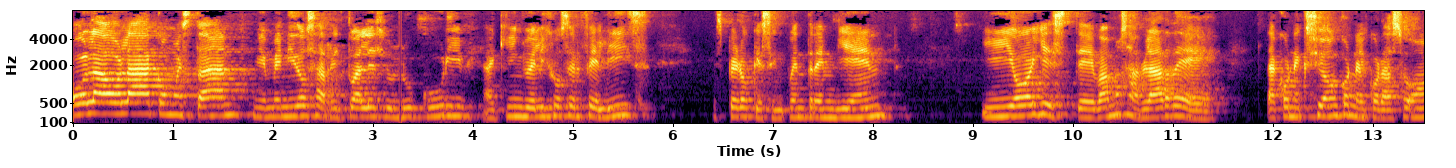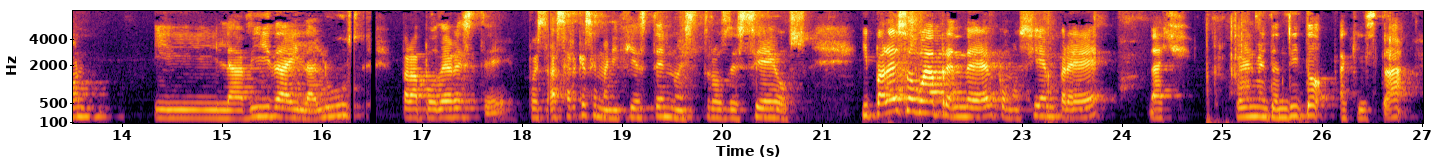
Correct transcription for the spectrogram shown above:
Hola, hola, ¿cómo están? Bienvenidos a Rituales Lulu Curi. Aquí en Yo Elijo Ser Feliz. Espero que se encuentren bien. Y hoy este, vamos a hablar de la conexión con el corazón y la vida y la luz para poder este, pues, hacer que se manifiesten nuestros deseos. Y para eso voy a aprender, como siempre, espérenme tantito, aquí está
